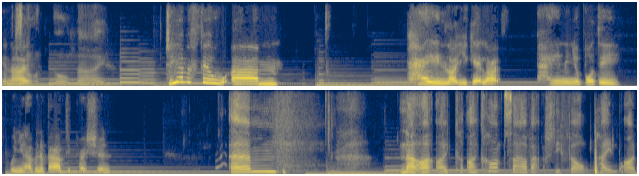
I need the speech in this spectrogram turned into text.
You It's know? all. No. Do you ever feel um pain, like you get like pain in your body when you're having a bout of depression? Um. No, I, I, I can't say I've actually felt pain, but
